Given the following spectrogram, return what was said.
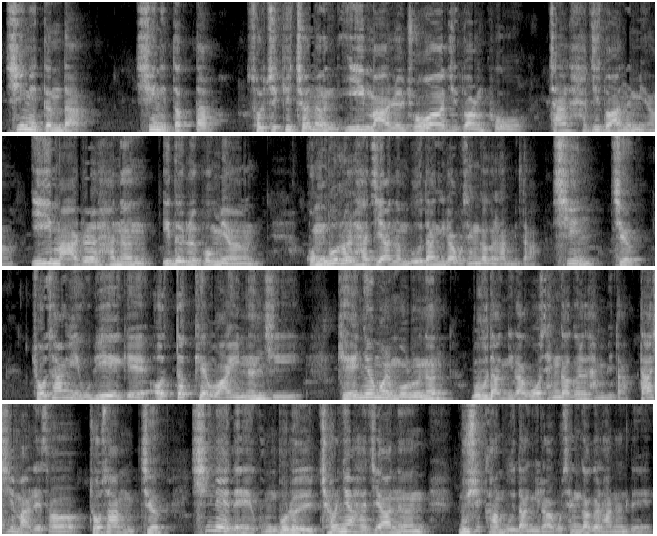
신이 뜬다 신이 떴다? 솔직히 저는 이 말을 좋아하지도 않고 잘 하지도 않으며 이 말을 하는 이들을 보면 공부를 하지 않은 무당이라고 생각을 합니다. 신, 즉 조상이 우리에게 어떻게 와 있는지 개념을 모르는 무당이라고 생각을 합니다. 다시 말해서 조상, 즉 신에 대해 공부를 전혀 하지 않은 무식한 무당이라고 생각을 하는데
